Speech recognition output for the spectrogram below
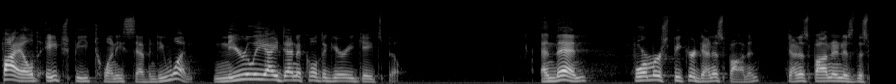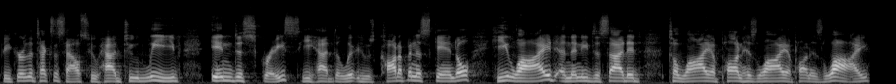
filed HB 2071, nearly identical to Gary Gates' bill. And then former Speaker Dennis Bonnen. Dennis Bonnen is the Speaker of the Texas House who had to leave in disgrace. He had to he was caught up in a scandal. He lied and then he decided to lie upon his lie upon his lie.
